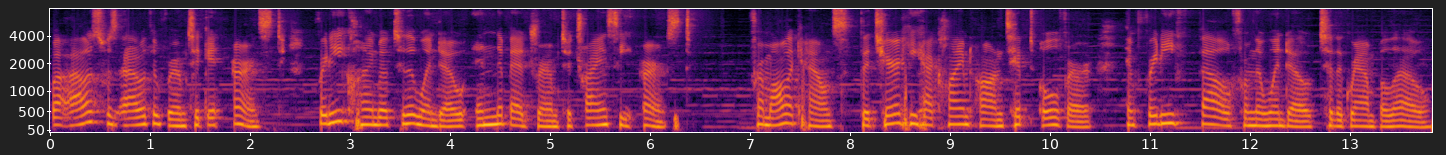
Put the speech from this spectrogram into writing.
While Alice was out of the room to get Ernst, Freddie climbed up to the window in the bedroom to try and see Ernst. From all accounts, the chair he had climbed on tipped over, and Freddie fell from the window to the ground below.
